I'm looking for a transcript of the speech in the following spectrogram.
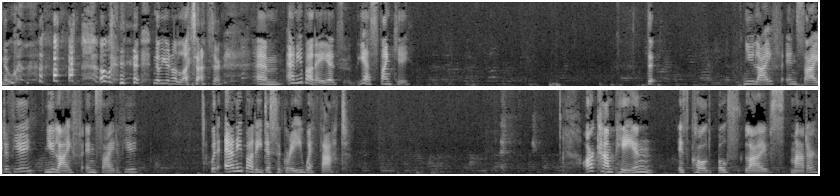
No? oh, no, you're not allowed to answer. Um, anybody? It's, yes, thank you. The new life inside of you, new life inside of you. Would anybody disagree with that? Our campaign is called Both Lives Matter.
